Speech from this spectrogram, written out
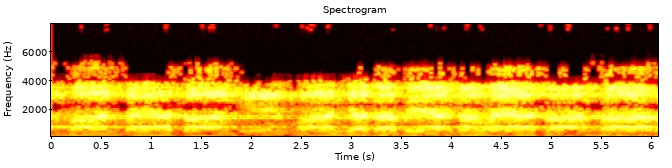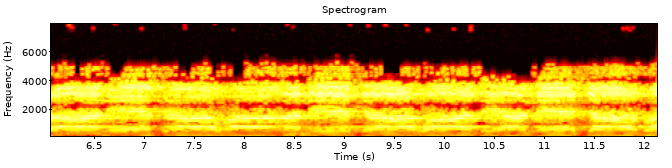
ง ภันเตตังกิง มัญญะถะ ภิกขะเวสังขารานิจจาวาอะนิจจาวาติอะนิจจา ภัน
